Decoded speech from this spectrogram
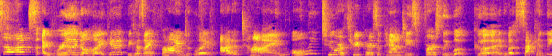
sucks. I really don't like it because I find like at a time, only two or three pairs of panties firstly look good, but secondly,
